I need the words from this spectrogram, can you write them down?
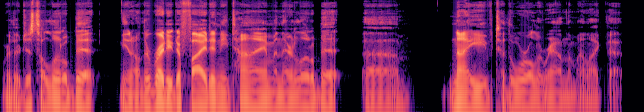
where they're just a little bit, you know, they're ready to fight any time, and they're a little bit uh, naive to the world around them. I like that.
